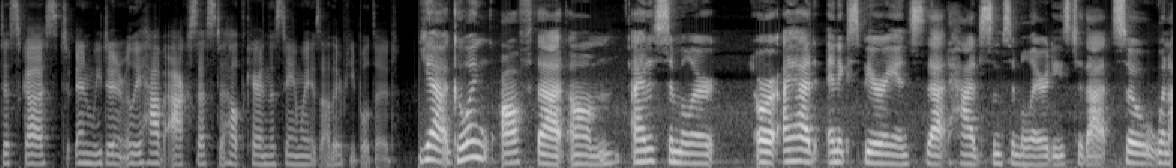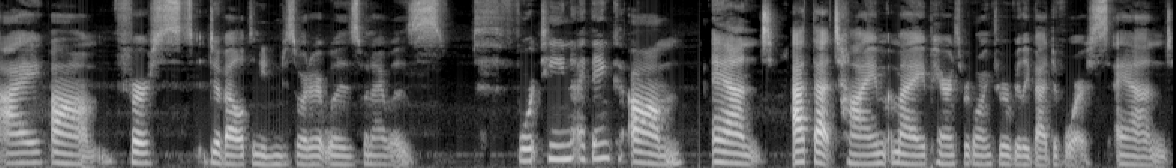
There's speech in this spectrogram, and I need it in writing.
discussed, and we didn't really have access to healthcare in the same way as other people did. Yeah, going off that, um, I had a similar or I had an experience that had some similarities to that. So when I um, first developed an eating disorder, it was when I was 14, I think. Um, and at that time, my parents were going through a really bad divorce, and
